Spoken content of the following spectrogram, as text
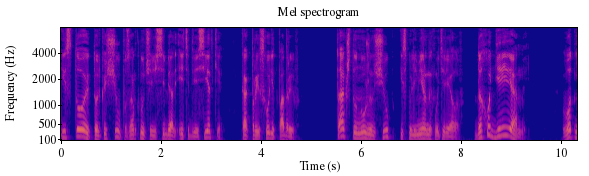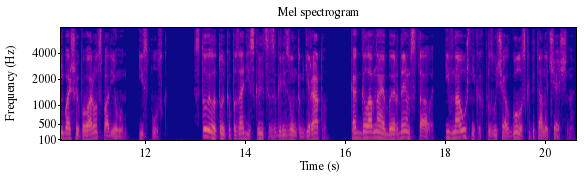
И стоит только щупу замкнуть через себя эти две сетки, как происходит подрыв. Так что нужен щуп из полимерных материалов, да хоть деревянный. Вот небольшой поворот с подъемом и спуск. Стоило только позади скрыться за горизонтом Герату, как головная БРДМ встала, и в наушниках прозвучал голос капитана Чащина,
